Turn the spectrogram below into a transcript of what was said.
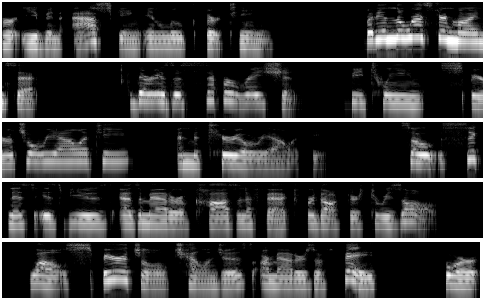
her even asking in Luke 13. But in the Western mindset, there is a separation between spiritual reality and material reality. So, sickness is viewed as a matter of cause and effect for doctors to resolve, while spiritual challenges are matters of faith for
